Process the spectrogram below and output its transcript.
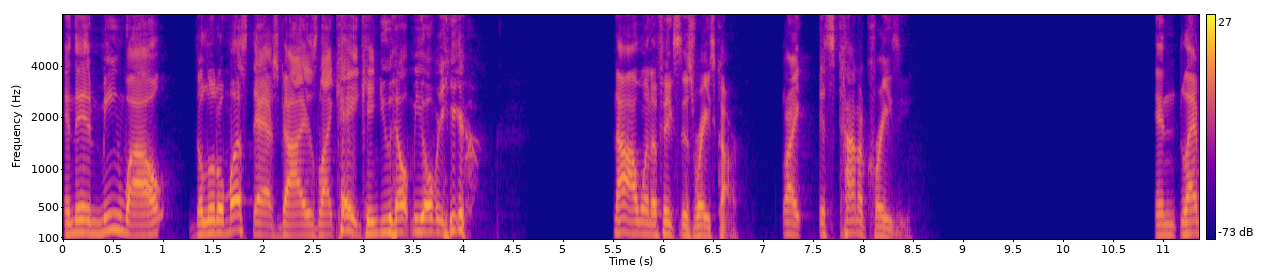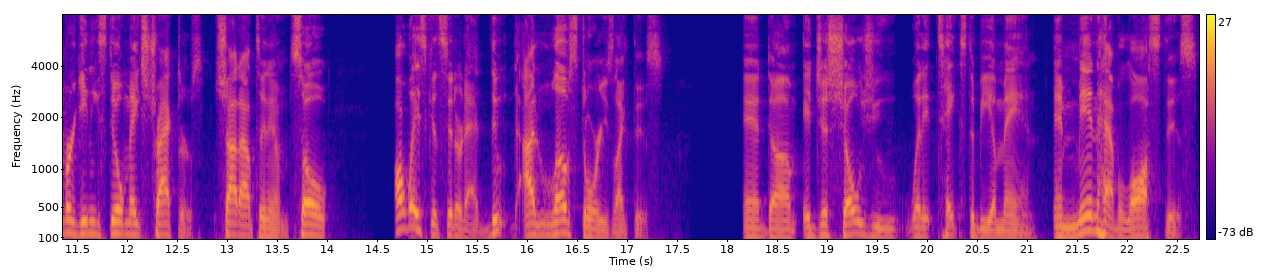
And then meanwhile, the little mustache guy is like, "Hey, can you help me over here? now I want to fix this race car." Right? It's kind of crazy. And Lamborghini still makes tractors. Shout out to them. So always consider that. Dude, I love stories like this. And um, it just shows you what it takes to be a man. And men have lost this.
